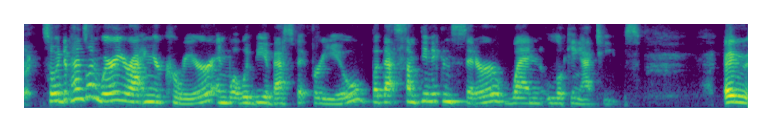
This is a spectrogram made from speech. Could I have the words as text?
Right. So it depends on where you're at in your career and what would be a best fit for you, but that's something to consider when looking at teams. And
